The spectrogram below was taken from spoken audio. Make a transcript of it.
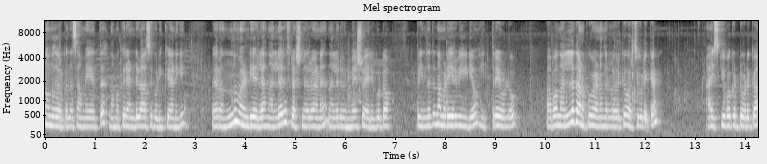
നോമ്പ് തുറക്കുന്ന സമയത്ത് നമുക്ക് രണ്ട് ഗ്ലാസ് കുടിക്കുകയാണെങ്കിൽ വേറെ ഒന്നും വേണ്ടിയല്ല. നല്ലൊരു ഫ്രഷ്നറുമാണ് നല്ലൊരു ഉന്മേഷമായിരിക്കും കേട്ടോ. അപ്പോൾ ഇന്നത്തെ നമ്മുടെ ഈ ഒരു വീഡിയോ ഇത്രയേ ഉള്ളൂ. അപ്പോൾ നല്ല തണുപ്പ് വേണമെന്നുള്ളവർക്ക് കുറച്ചുകൂടിയൊക്കെ ഐസ് ക്യൂബൊക്കെ ഇട്ട് കൊടുക്കുക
